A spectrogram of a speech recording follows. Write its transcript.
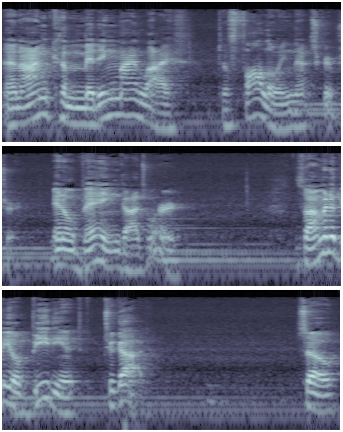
and I'm committing my life to following that Scripture and obeying God's Word. So I'm going to be obedient to God. So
